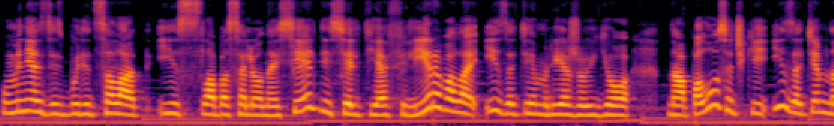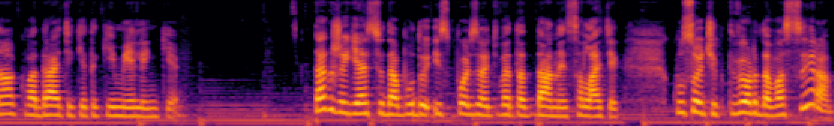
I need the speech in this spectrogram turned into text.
У меня здесь будет салат из слабосоленой сельди. Сельдь я филировала и затем режу ее на полосочки и затем на квадратики такие меленькие. Также я сюда буду использовать в этот данный салатик кусочек твердого сыра.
